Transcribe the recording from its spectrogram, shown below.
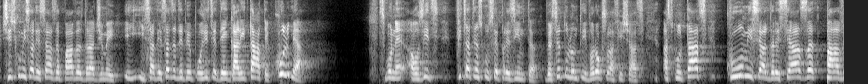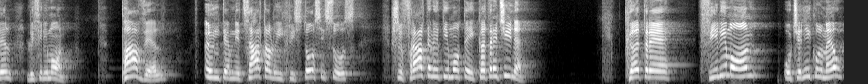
Știți cum îi se adresează Pavel, dragii mei? Îi se adresează de pe poziție de egalitate, culmea. Spune, auziți, fiți atenți cum se prezintă. Versetul întâi, vă rog să-l afișați. Ascultați cum îi se adresează Pavel lui Filimon. Pavel, întemnițata lui Hristos Iisus, și fratele Timotei, către cine? Către Filimon, ucenicul meu?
